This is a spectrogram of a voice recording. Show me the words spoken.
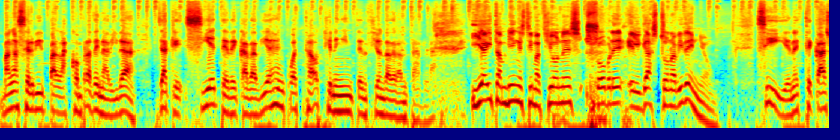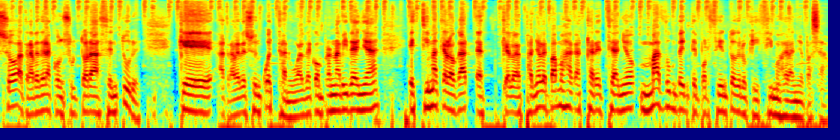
van a servir para las compras de Navidad, ya que 7 de cada 10 encuestados tienen intención de adelantarlas. Y hay también estimaciones sobre el gasto navideño. Sí, en este caso a través de la consultora Accenture, que a través de su encuesta anual de compras navideñas estima que los, eh, que los españoles vamos a gastar este año más de un 20% de lo que hicimos el año pasado.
